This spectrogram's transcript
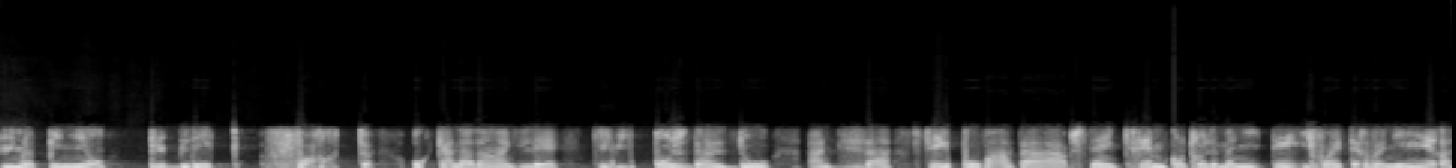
une opinion publique forte au Canada anglais qui lui pousse dans le dos en disant c'est épouvantable, c'est un crime contre l'humanité, il faut intervenir,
